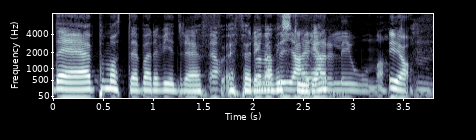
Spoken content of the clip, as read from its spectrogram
det er på en måte bare videreføring av historien. Jeg er. Leona. Ja. Mm.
